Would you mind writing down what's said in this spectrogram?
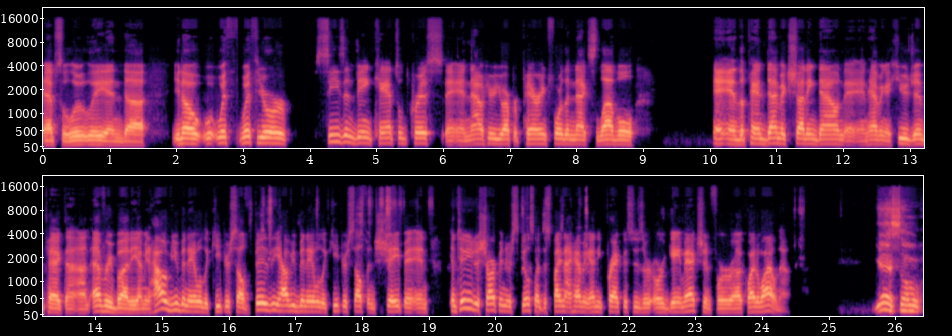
Absolutely, and uh, you know with with your season being canceled, Chris, and now here you are preparing for the next level, and the pandemic shutting down and having a huge impact on everybody. I mean, how have you been able to keep yourself busy? How have you been able to keep yourself in shape and continue to sharpen your skill set despite not having any practices or, or game action for uh, quite a while now? Yeah, so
